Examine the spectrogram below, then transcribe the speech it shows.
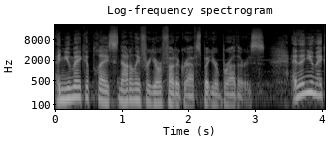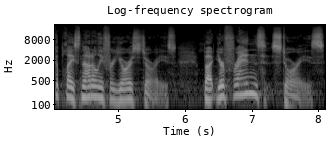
and you make a place not only for your photographs, but your brother's. And then you make a place not only for your stories, but your friends' stories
